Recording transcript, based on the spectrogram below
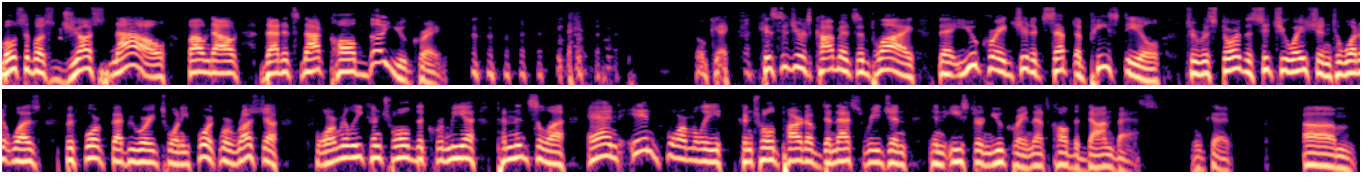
Most of us just now found out that it's not called the Ukraine. Okay. Kissinger's comments imply that Ukraine should accept a peace deal to restore the situation to what it was before February 24th, where Russia formally controlled the Crimea Peninsula and informally controlled part of Donetsk region in eastern Ukraine. That's called the Donbass. Okay. Um,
